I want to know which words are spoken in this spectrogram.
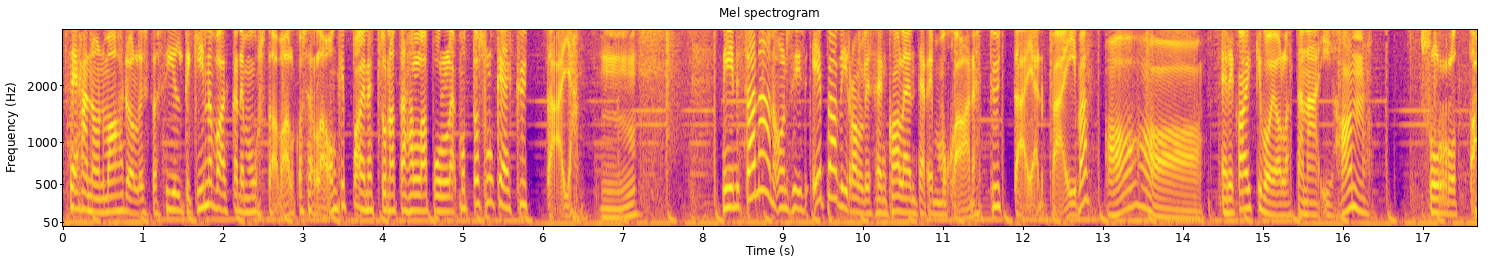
Sehän on mahdollista siltikin, vaikka ne mustaa valkoisella onkin painettuna tähän lapulle. Mutta tuossa lukee kyttääjä. Mm. Niin tänään on siis epävirallisen kalenterin mukaan kyttäjän päivä. Aa. Eli kaikki voi olla tänään ihan surrutta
